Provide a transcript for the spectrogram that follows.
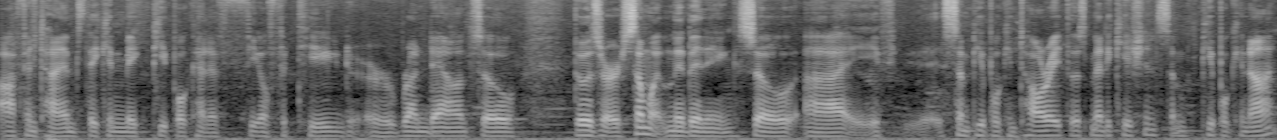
oftentimes they can make people kind of feel fatigued or run down. So those are somewhat limiting. So if some people can tolerate those medications, some people cannot.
